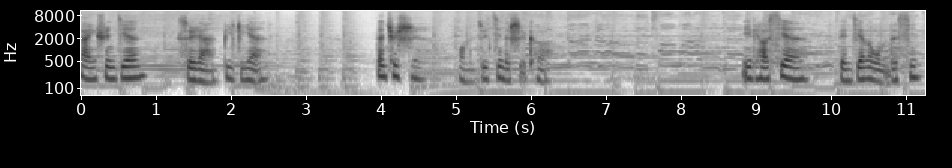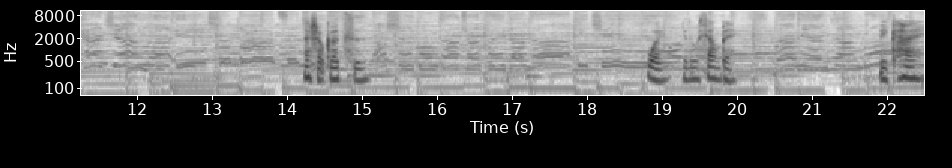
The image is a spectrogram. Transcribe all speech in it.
那一瞬间，虽然闭着眼，但却是我们最近的时刻。一条线连接了我们的心。那首歌词。我一路向北，离开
